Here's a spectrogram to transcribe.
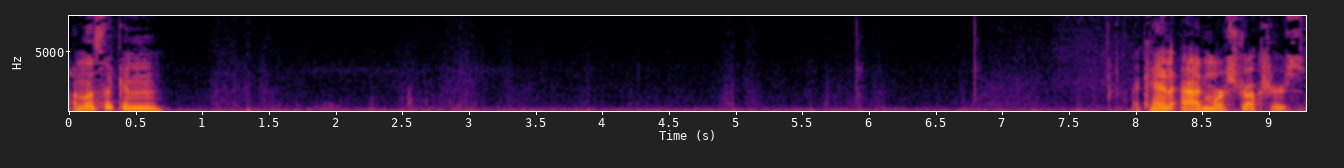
Unless I can... I can add more structures.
